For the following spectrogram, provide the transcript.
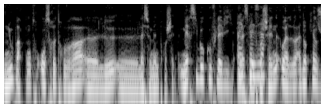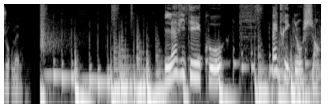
Nous, par contre, on se retrouvera le, la semaine prochaine. Merci beaucoup beaucoup Flavie. À la semaine prochaine. à dans 15 jours même. L'invité écho, Patrick Longchamp.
